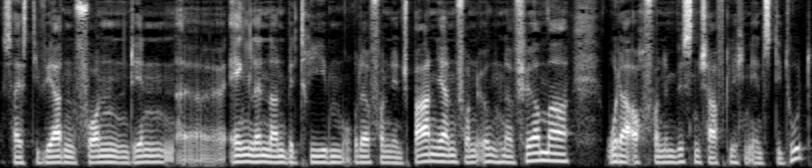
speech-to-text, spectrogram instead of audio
Das heißt, die werden von den äh, Engländern betrieben oder von den Spaniern, von irgendeiner Firma oder auch von einem wissenschaftlichen Institut.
